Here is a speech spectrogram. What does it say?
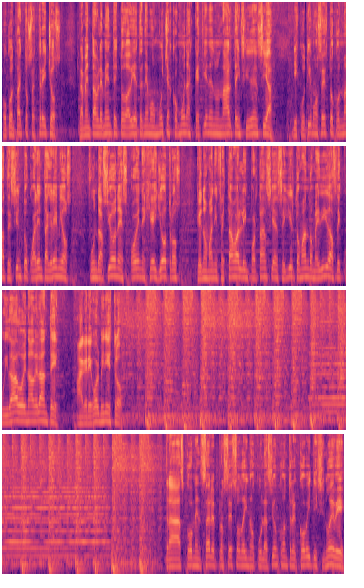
o contactos estrechos. Lamentablemente todavía tenemos muchas comunas que tienen una alta incidencia. Discutimos esto con más de 140 gremios, fundaciones, ONG y otros que nos manifestaban la importancia de seguir tomando medidas de cuidado en adelante, agregó el ministro. Tras comenzar el proceso de inoculación contra el COVID-19,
